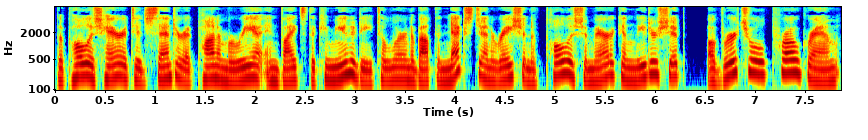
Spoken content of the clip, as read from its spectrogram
The Polish Heritage Center at Panna Maria invites the community to learn about the next generation of Polish American leadership, a virtual program,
